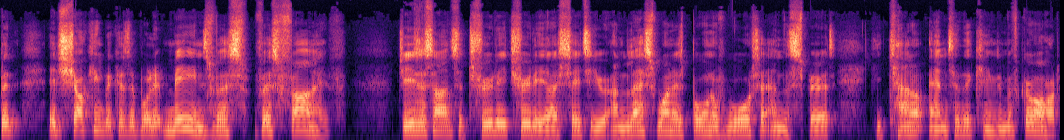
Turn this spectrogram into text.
But it's shocking because of what it means. Verse, verse 5. Jesus answered, Truly, truly, I say to you, unless one is born of water and the Spirit, he cannot enter the kingdom of God.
